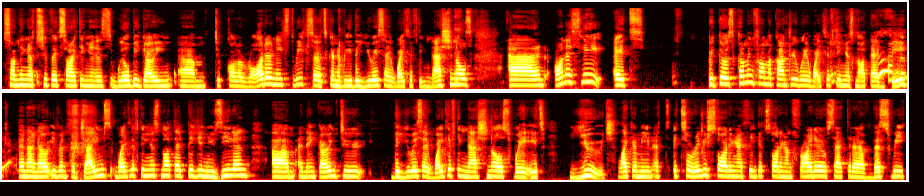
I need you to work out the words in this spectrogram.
something that's super exciting is we'll be going um, to Colorado next week. So it's going to be the USA Weightlifting Nationals. And honestly, it's because coming from a country where weightlifting is not that big, and I know even for James, weightlifting is not that big in New Zealand um, and then going to the USA weightlifting nationals where it's huge. Like, I mean, it's, it's already starting. I think it's starting on Friday or Saturday of this week,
